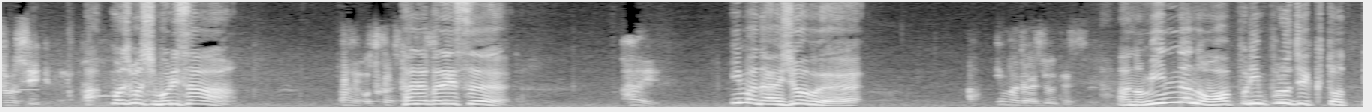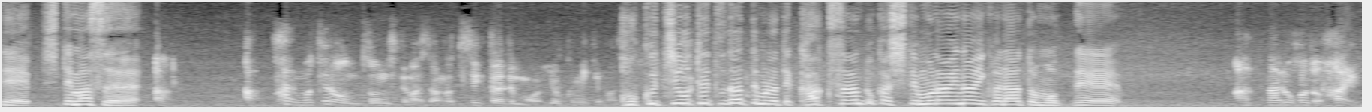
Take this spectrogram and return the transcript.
しもし。あもしもし森さん。はいお疲れ田中です。はい。今大丈夫？あ今大丈夫です。あのみんなのワープリンプロジェクトって知ってます？あはいもちろん存じてます。あのツイッターでもよく見てます。告知を手伝ってもらって拡散とかしてもらえないかなと思って。あなるほど。はい。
